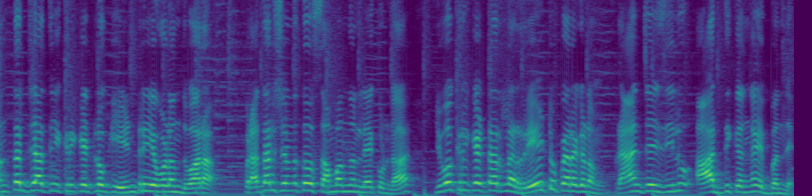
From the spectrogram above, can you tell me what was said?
అంతర్జాతీయ క్రికెట్లోకి ఎంట్రీ ఇవ్వడం ద్వారా ప్రదర్శనతో సంబంధం లేకుండా యువ క్రికెటర్ల రేటు పెరగడం ఫ్రాంచైజీలు ఆర్థికంగా ఇబ్బందే.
